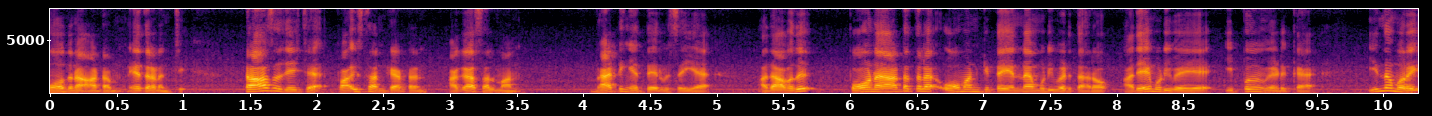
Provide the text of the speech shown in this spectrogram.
மோதின ஆட்டம் நேற்று நடந்துச்சு. டாஸை ஜெயிச்ச பாகிஸ்தான் கேப்டன் அகா சல்மான் பேட்டிங்கை தேர்வு செய்ய அதாவது போன ஆட்டத்தில் ஓமன் கிட்ட என்ன முடிவெடுத்தாரோ அதே முடிவையே இப்பவும் எடுக்க இந்த முறை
